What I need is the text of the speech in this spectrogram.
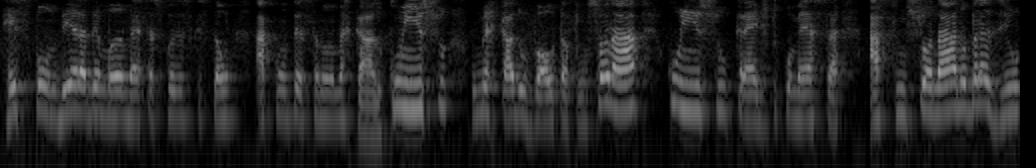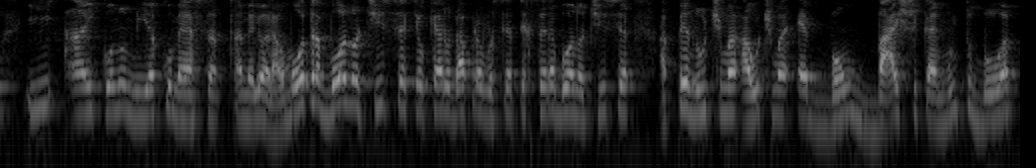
responder à demanda, essas coisas que estão acontecendo no mercado. Com isso, o mercado volta a funcionar, com isso o crédito começa a funcionar no Brasil e a economia começa a melhorar. Uma outra boa notícia que eu quero dar para você, a terceira boa notícia, a penúltima, a última é bombástica, é muito boa,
